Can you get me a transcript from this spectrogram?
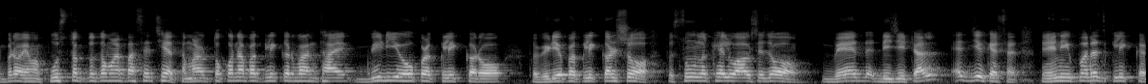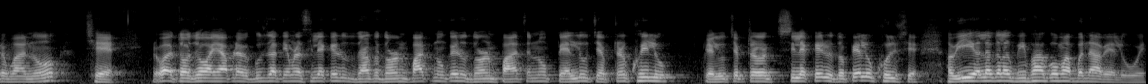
બરાબર, એમાં પુસ્તક તો તમારી પાસે છે. તમારે તો કોના પર ક્લિક કરવાનું થાય? વીડિયો ઉપર ક્લિક કરો. તો વીડિયો પર ક્લિક કરશો, તો શું લખેલું આવશે? જો, વેદ ડિજિટલ એજ્યુકેશન એની ઉપર જ ક્લિક કરવાનું છે. બરાબર? તો જો અહીંયા આપણે ગુજરાતી હમણાં સિલેક્ટ કર્યું હતું, ધારો કે ધોરણ પાંચનું કર્યું, ધોરણ પાંચનું પહેલું ચેપ્ટર ખુલ્યું. પહેલું ચેપ્ટર સિલેક્ટ કર્યું તો પહેલું ખુલશે. હવે એ અલગ અલગ વિભાગોમાં બનાવેલું હોય.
